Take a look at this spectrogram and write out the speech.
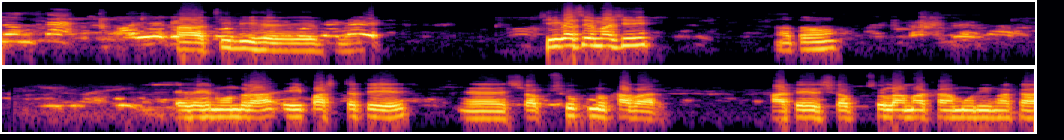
लौंगा হ্যাঁ চিলি হে ये पूरा। ঠিক আছে মাসি আতো এই দেখেন বন্ধুরা এই পাশটাতে আহ, সব শুকনো খাবার হাটের সব ছোলা মাখা, মুড়ি মাখা।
